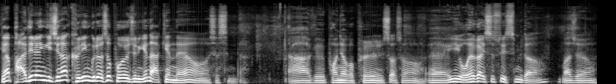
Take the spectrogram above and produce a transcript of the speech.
그냥 바디랭귀지나 그림 그려서 보여주는 게 낫겠네요. 하셨습니다. 아, 그 번역 어플 써서. 예, 이 오해가 있을 수 있습니다. 맞아요.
